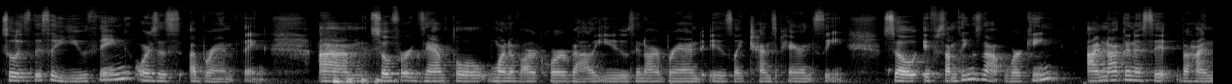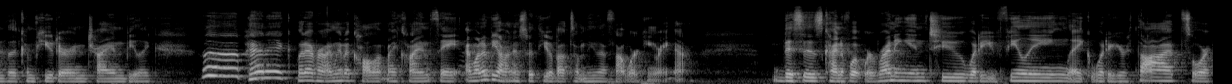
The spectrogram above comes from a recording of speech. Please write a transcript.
so is this a you thing or is this a brand thing? Um, so for example one of our core values in our brand is like transparency. So if something's not working i'm not going to sit behind the computer and try and be like ah, panic whatever. I'm going to call up my client and say i want to be honest with you about something that's not working right now this is kind of what we're running into. What are you feeling? Like, what are your thoughts? Or,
